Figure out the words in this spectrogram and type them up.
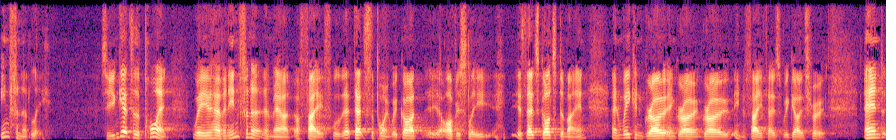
infinitely. So you can get to the point where you have an infinite amount of faith, well, that, that's the point where God, obviously, is that's God's domain, and we can grow and grow and grow in faith as we go through. And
